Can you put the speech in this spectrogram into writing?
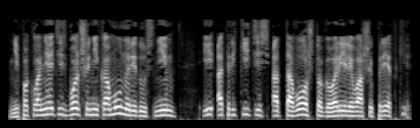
не поклоняйтесь больше никому наряду с ним, и отрекитесь от того, что говорили ваши предки.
